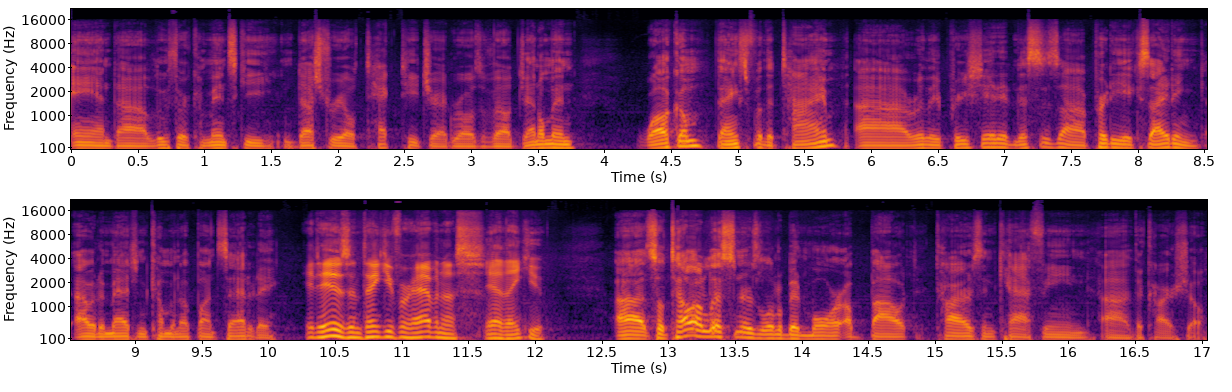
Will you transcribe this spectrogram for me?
and uh, Luther Kominski, industrial tech teacher at Roosevelt. Gentlemen, welcome. Thanks for the time. Uh, really appreciate it. This is uh, pretty exciting, I would imagine, coming up on Saturday. It is, and thank you for having us. Yeah, thank you. Uh, so tell our listeners a little bit more about Cars and Caffeine, uh, the car show.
